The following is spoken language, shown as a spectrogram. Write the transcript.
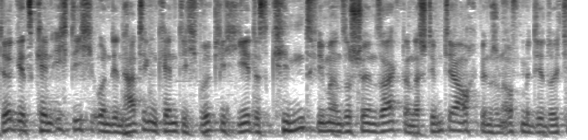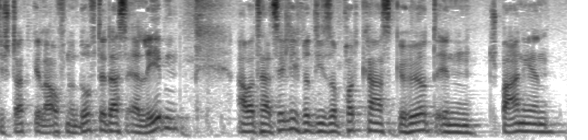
Dirk, jetzt kenne ich dich und in Hattingen kennt dich wirklich jedes Kind, wie man so schön sagt. Und das stimmt ja auch. Ich bin schon oft mit dir durch die Stadt gelaufen und durfte das erleben. Aber tatsächlich wird dieser Podcast gehört in Spanien,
